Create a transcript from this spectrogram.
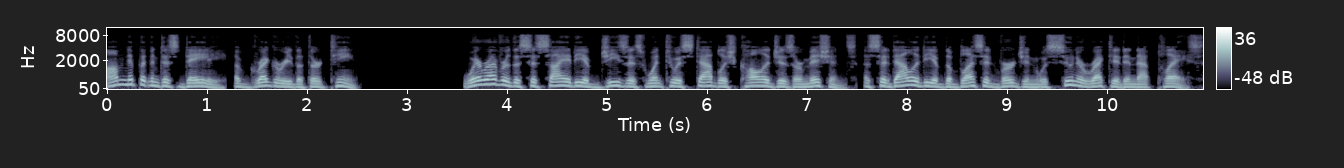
Omnipotentis Dei, of Gregory XIII. Wherever the Society of Jesus went to establish colleges or missions, a sodality of the Blessed Virgin was soon erected in that place.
